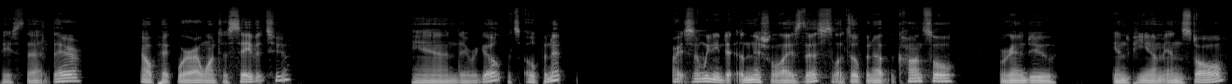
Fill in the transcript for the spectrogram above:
Paste that there. I'll pick where I want to save it to. And there we go. Let's open it. All right, so we need to initialize this. So let's open up the console. We're going to do npm install.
